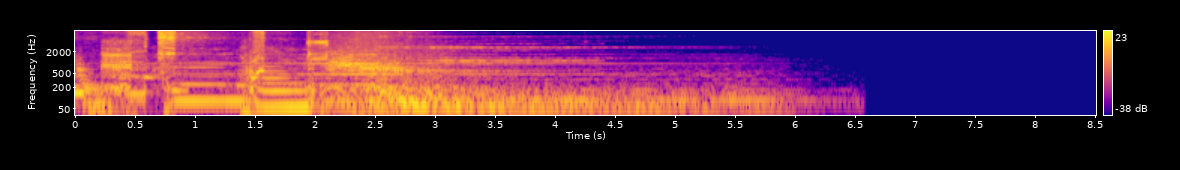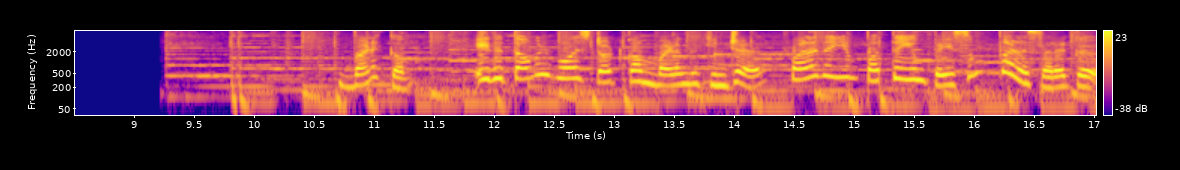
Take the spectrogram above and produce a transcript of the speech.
வணக்கம். இது தமிழ் வாய்ஸ் டாட் காம் வழங்குகின்ற பலதையும் பத்தையும் பேசும் பலசரக்கு.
